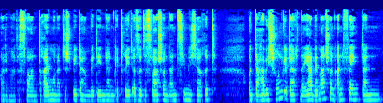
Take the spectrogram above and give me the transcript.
warte mal, das waren drei Monate später, haben wir den dann gedreht. Also das war schon dann ziemlicher Ritt. Und da habe ich schon gedacht, naja, wenn man schon anfängt, dann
